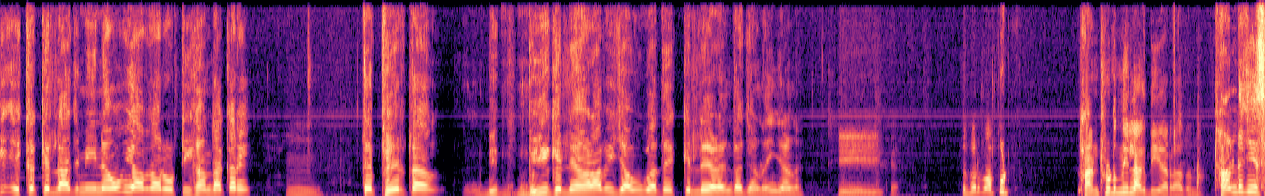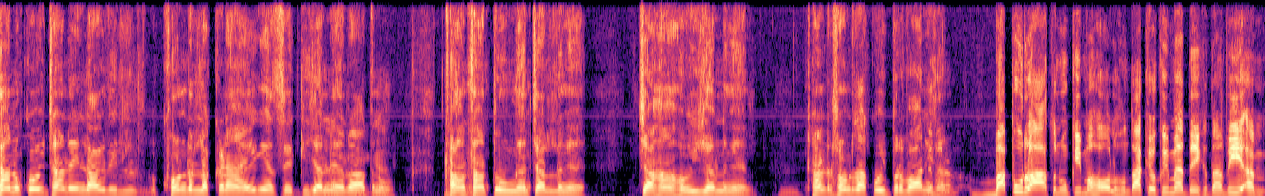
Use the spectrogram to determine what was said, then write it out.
ਇੱਕ ਕਿੱਲਾ ਜ਼ਮੀਨ ਆ ਉਹ ਵੀ ਆਪਦਾ ਰੋਟੀ ਖਾਂਦਾ ਘਰੇ। ਤੇ ਫਿਰ ਤਾਂ 20 ਕਿੱਲਿਆਂ ਵਾਲਾ ਵੀ ਜਾਊਗਾ ਤੇ ਕਿੱਲੇ ਵਾਲੇ ਨੇ ਤਾਂ ਜਾਣਾ ਹੀ ਜਾਣਾ। ਠੀਕ ਹੈ। ਤੇ ਫਿਰ ਬਾਪੂ ਠੰਡ ਠੁੰਡ ਨਹੀਂ ਲੱਗਦੀ ਯਾਰ ਰਾਤ ਨੂੰ? ਠੰਡ ਜੀ ਸਾਨੂੰ ਕੋਈ ਠੰਡ ਨਹੀਂ ਲੱਗਦੀ। ਲ- ਖੁੰਡ ਲੱਕੜਾਂ ਹੈਗੀਆਂ ਸੇਕੀ ਜਾਂਦੇ ਆ ਰਾਤ ਨੂੰ। ਥਾਂ ਥਾਂ ਧੂੰਆਂ ਚੱਲਦੀਆਂ ਚਾਹਾਂ ਹੋਈ ਜਾਂਦੀਆਂ। ਠੰਡ ਠੁੰਡ ਦਾ ਕੋਈ ਪ੍ਰਵਾਹ ਨਹੀਂ ਸਾਨੂੰ। ਬਾਪੂ ਰਾਤ ਨੂੰ ਕੀ ਮਾਹੌਲ ਹੁੰਦਾ? ਕਿਉਂਕਿ ਮੈਂ ਦੇਖਦਾ ਵੀ ਅਮ,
